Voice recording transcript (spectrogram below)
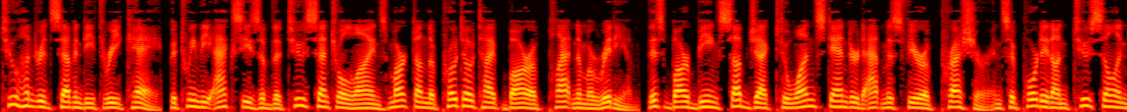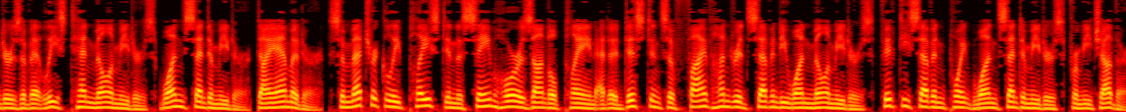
273 K between the axes of the two central lines marked on the prototype bar of platinum iridium this bar being subject to one standard atmosphere of pressure and supported on two cylinders of at least 10 mm 1 cm diameter symmetrically placed in the same horizontal plane at a distance of 571 mm 57.1 cm from each other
